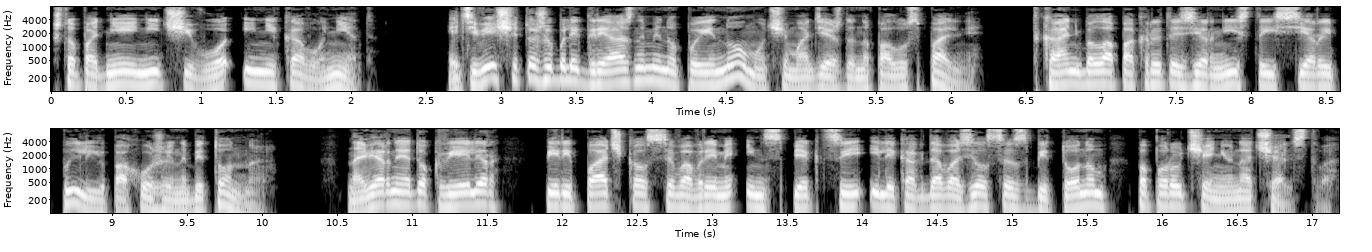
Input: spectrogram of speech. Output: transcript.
что под ней ничего и никого нет. Эти вещи тоже были грязными, но по-иному, чем одежда на полу спальни. Ткань была покрыта зернистой серой пылью, похожей на бетонную. Наверное, док Веллер перепачкался во время инспекции или когда возился с бетоном по поручению начальства.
